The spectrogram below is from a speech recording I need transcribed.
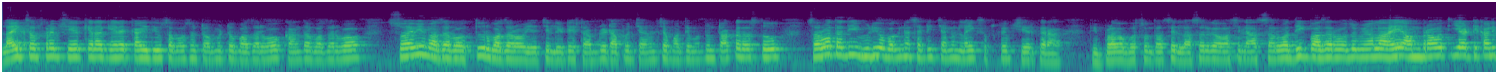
लाईक सबस्क्राईब शेअर केला. गेल्या काही दिवसापासून टोमॅटो बाजारभाव कांदा बाजारभाव सोयाबीन बाजारभाव तूर बाजारभाव याचे लेटेस्ट अपडेट आपण चॅनलच्या माध्यमातून टाकत असतो. सर्वात आधी व्हिडिओ बघण्यासाठी चॅनल लाईक सबस्क्राईब शेअर करा. पिंपळगाव बसवंत असेल लासलगाव असेल आज सर्वाधिक बाजारभाव जो मिळाला आहे अमरावती या ठिकाणी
